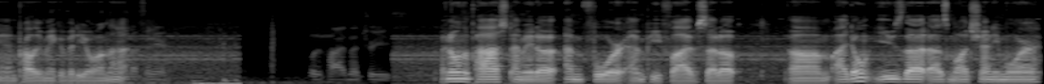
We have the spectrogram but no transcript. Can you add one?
and probably make a video on that. I know in the past I made a M4 MP5 setup. Um, I don't use that as much anymore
